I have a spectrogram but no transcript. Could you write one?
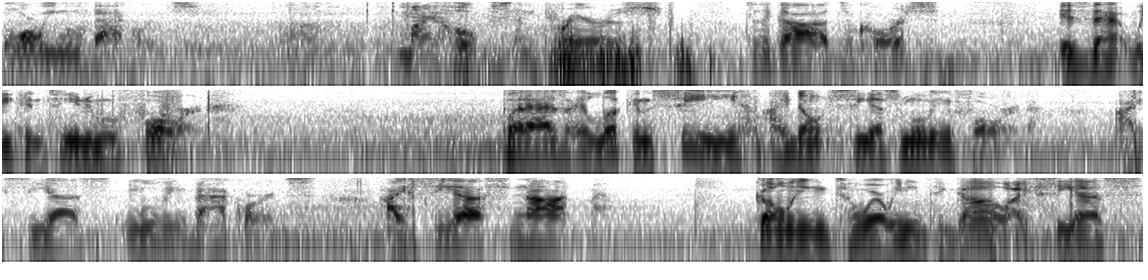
or we move backwards. Um, my hopes and prayers to the gods, of course, is that we continue to move forward. But as I look and see, I don't see us moving forward. I see us moving backwards. I see us not going to where we need to go. I see us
